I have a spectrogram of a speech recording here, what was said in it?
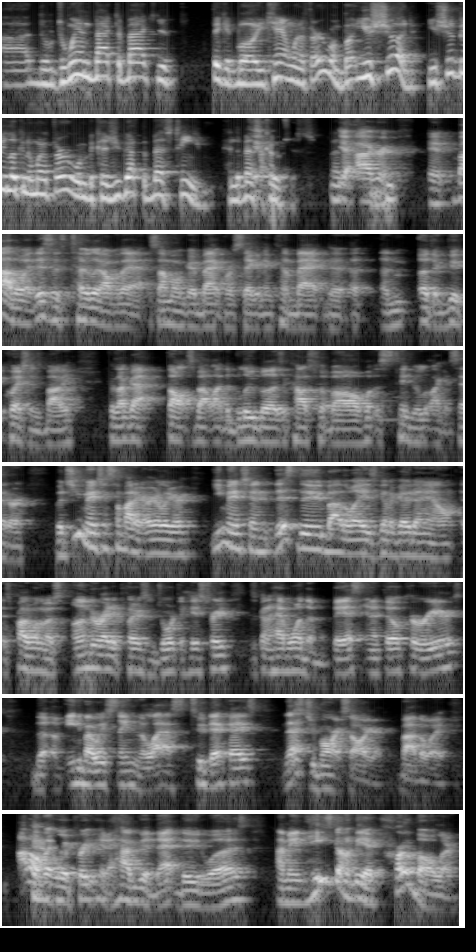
uh, to, to win back to back, you're thinking, well, you can't win a third one, but you should. You should be looking to win a third one because you've got the best team and the best yeah. coaches. That's, yeah, I agree. And by the way, this is totally off of that. So I'm going to go back for a second and come back to uh, uh, other good questions, Bobby, because I've got thoughts about like the blue buzz of college football, what this team look like, et cetera. But you mentioned somebody earlier. You mentioned this dude, by the way, is going to go down as probably one of the most underrated players in Georgia history. He's going to have one of the best NFL careers the, of anybody we've seen in the last two decades. That's Jamaree Salyer, by the way. I don't yeah. think we appreciate how good that dude was. I mean, he's going to be a Pro Bowler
